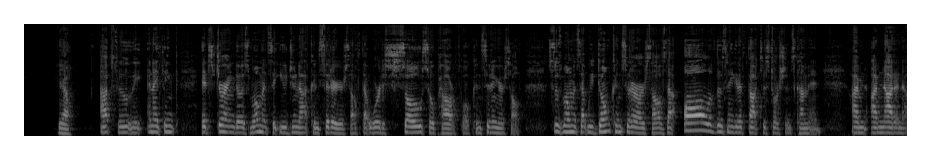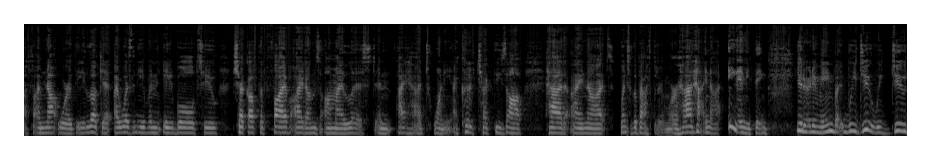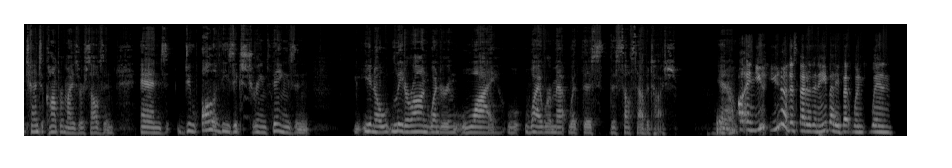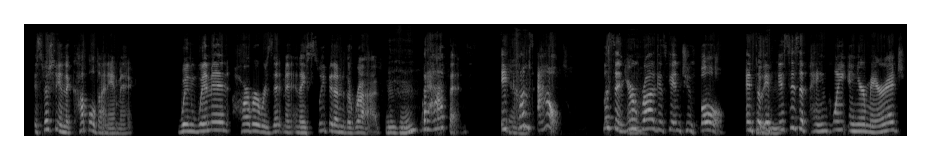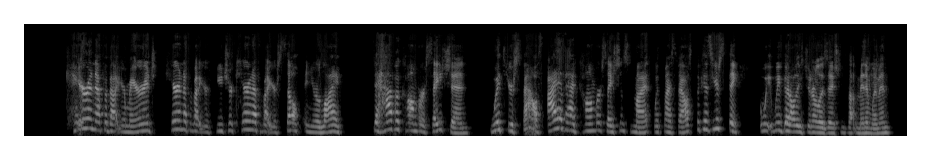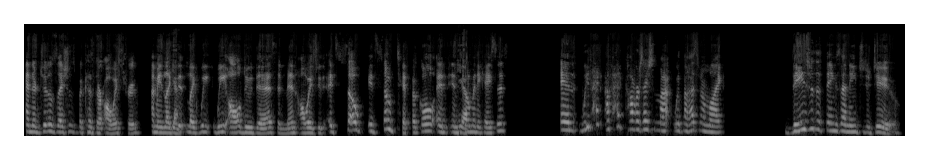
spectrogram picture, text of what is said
Yeah, absolutely. And I think it's during those moments that you do not consider yourself. That word is so, so powerful, considering yourself. So those moments that we don't consider ourselves, that all of those negative thought distortions come in. I'm I'm not enough. I'm not worthy. Look at I wasn't even able to check off the five items on my list and I had 20. I could have checked these off had I not went to the bathroom or had I not ate anything. You know what I mean? But we do we do tend to compromise ourselves and and do all of these extreme things and you know later on wondering why why we're met with this this self-sabotage. You know. Well, and you you know this better than anybody, but when when especially in the couple dynamic, when women harbor resentment and they sweep it under the rug, Mm-hmm. what happens? It Yeah. comes out. Listen, your Yeah. rug is getting too full. And so Mhm. if this is a pain point in your marriage, care enough about your marriage, care enough about your future, care enough about yourself and your life to have a conversation with your spouse. I have had conversations with my with my spouse because here's the thing. We, we've got all these generalizations about men and women and they're generalizations because they're always true. I mean, like, Yeah. like we, we all do this and men always do. It's so, it's so typical in, in Yeah. so many cases. And we've had, I've had conversations with my, with my husband. I'm like, these are the things I need you to do.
